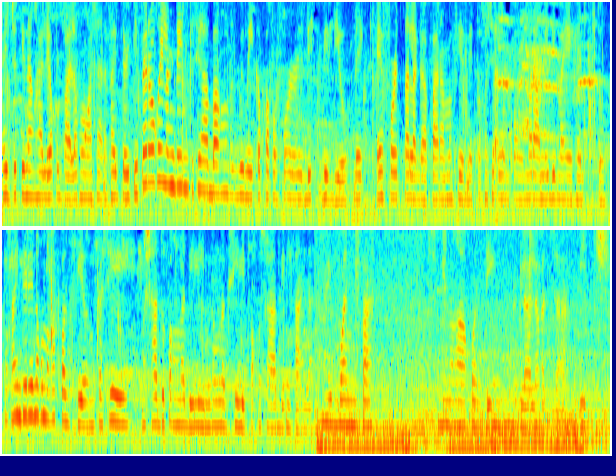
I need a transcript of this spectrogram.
Medyo tinanghali ako, bala ko nga sana 5.30. Pero okay lang din kasi habang nagbe-makeup ako for this video, like effort talaga para ma-film ito kasi alam kong marami din may help to. Baka hindi rin ako makapag-film kasi masyado pang madilim nung nagsilip ako sa bintana. May buwan pa. So, may mga konting naglalakad sa beach.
